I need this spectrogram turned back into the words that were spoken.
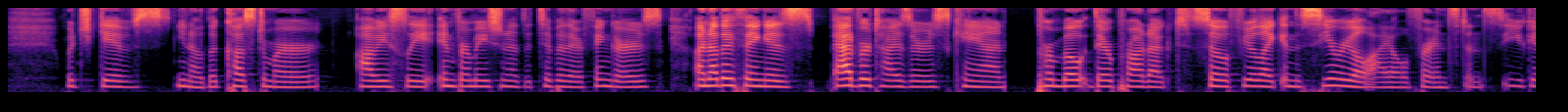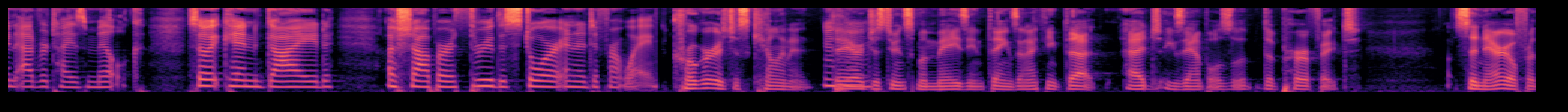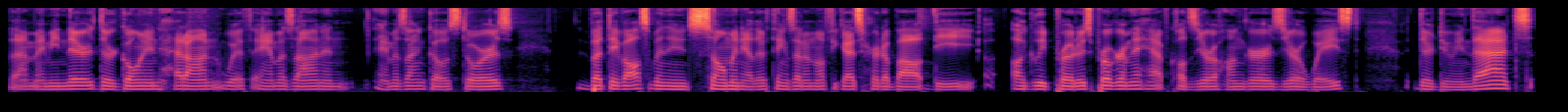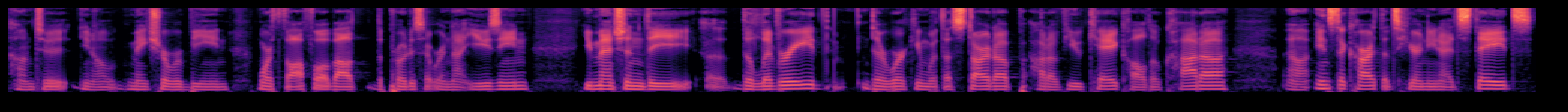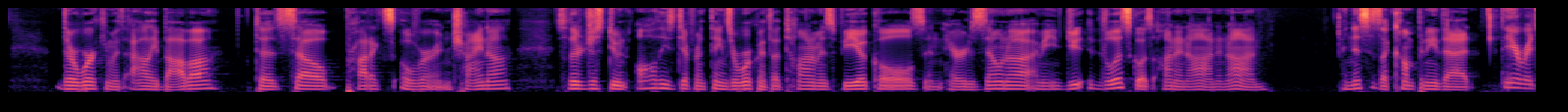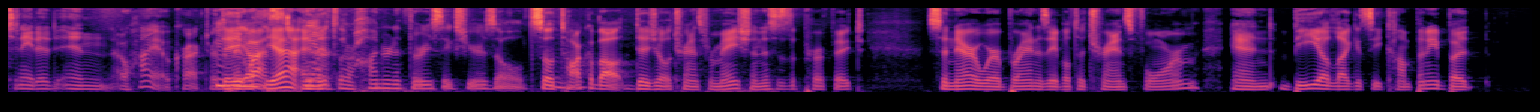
which gives, you know, the customer obviously information at the tip of their fingers. Another thing is advertisers can promote their product. So if you're like in the cereal aisle, for instance, you can advertise milk. So it can guide a shopper through the store in a different way. Kroger is just killing it. They are Mhm. just doing some amazing things, and I think that Edge example is the, the perfect scenario for them. I mean, they're they're going head on with Amazon and Amazon Go stores, but they've also been doing so many other things. I don't know if you guys heard about the ugly produce program they have called Zero Hunger, Zero Waste. They're doing that um, to you know make sure we're being more thoughtful about the produce that we're not using. You mentioned the uh, delivery. They're working with a startup out of UK called Ocado, uh, Instacart that's here in the United States. They're working with Alibaba to sell products over in China. So they're just doing all these different things. They're working with autonomous vehicles in Arizona. I mean, the list goes on and on and on. And this is a company that they originated in Ohio, correct? Or they, the yeah, and yeah. they're 136 years old. So mm-hmm. talk about digital transformation. This is the perfect scenario where a brand is able to transform and be a legacy company, but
